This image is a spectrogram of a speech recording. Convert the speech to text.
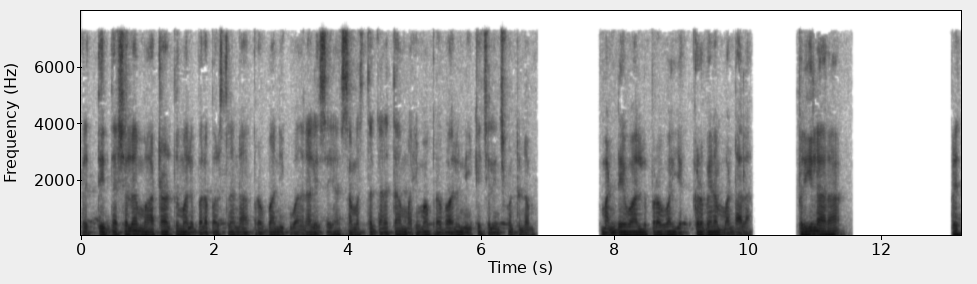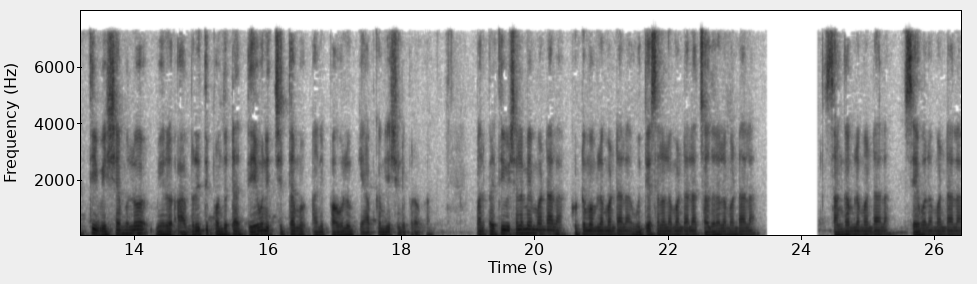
ప్రతి దశలో మాట్లాడుతూ మళ్ళీ బలపరుస్తున్న నా ప్రభా నీకు వదనాలు వేసాయ సమస్త ఘనత మహిమ ప్రభావాలు నీకే చెల్లించుకుంటున్నాం. మండే వాళ్ళు ప్రభా ఎక్కడ పోయినా మండాల. ప్రియులారా ప్రతి విషయంలో మీరు అభివృద్ధి పొందుట దేవుని చిత్తము అని పౌలు జ్ఞాపకం చేసిండు ప్రభా. మన ప్రతి విషయంలో మేము మండాలా? కుటుంబంలో మండాలా? ఉద్దేశంలో మండాలా? చదువులలో మండాలా? సంఘంలో మండాలా సేవలో మండాలా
